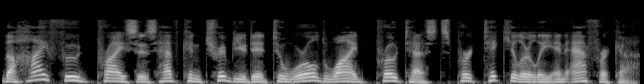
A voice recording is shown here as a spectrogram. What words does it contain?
The high food prices have contributed to worldwide protests particularly in Africa.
